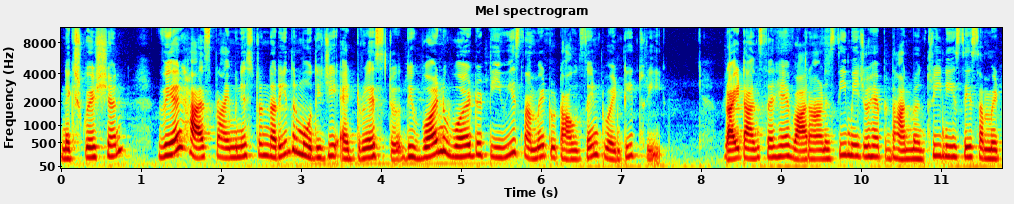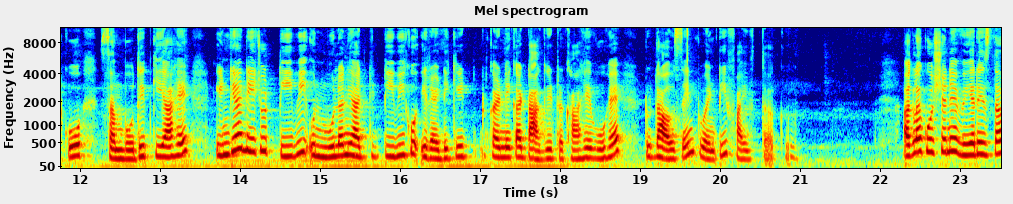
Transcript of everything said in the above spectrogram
Next question. Where has Prime Minister Narendra Modi ji addressed the One World TV Summit 2023? Right answer है, वाराणसी में जो है प्रधानमंत्री ने इसे समिट को संबोधित किया है। इंडिया ने जो टीबी उन्मूलन या टीबी को इरेडिकेट करने का टारगेट रखा है, वो है 2025 तक। अगला क्वेश्चन है where is the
